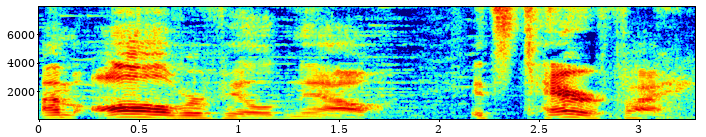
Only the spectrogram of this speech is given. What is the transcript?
I'm all revealed now. It's terrifying.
